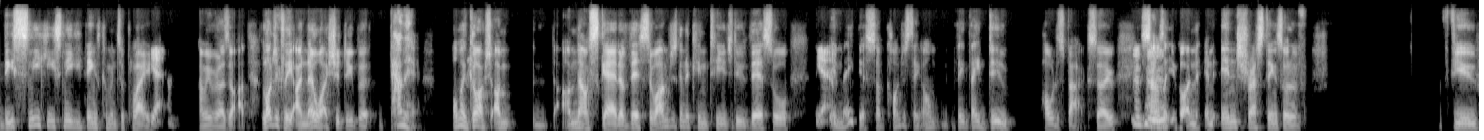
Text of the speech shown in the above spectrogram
these sneaky, sneaky things come into play. Yeah and we realize oh, logically I know what I should do, but damn it, oh my gosh, I'm I'm now scared of this, so I'm just going to continue to do this, or yeah, it may be a subconscious thing. Oh, they they do hold us back. So mm-hmm. sounds like you've got an, an interesting sort of few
